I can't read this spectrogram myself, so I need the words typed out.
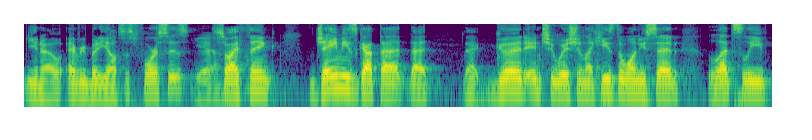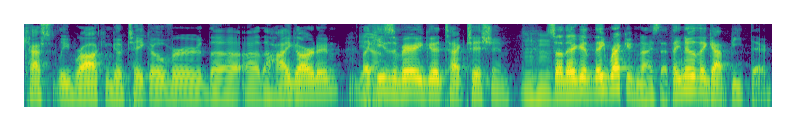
you know, everybody else's forces. Yeah. So I think Jaime's got that that that good intuition. Like he's the one who said, "Let's leave Casterly Rock and go take over the uh, the Highgarden." Like he's a very good tactician. Mhm. So they they recognize that. They know they got beat there.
